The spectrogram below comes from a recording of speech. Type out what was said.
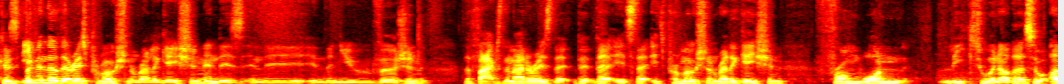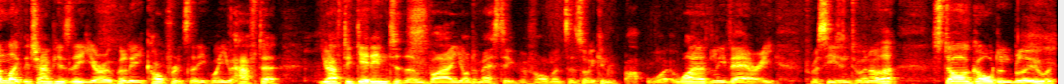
Because even though there is promotion and relegation in this in the in the new version, the fact of the matter is that that, that it's that it's promotion and relegation from one league to another. So unlike the Champions League, Europa League, Conference League, where you have to you have to get into them via your domestic performance, and so it can wildly vary from a season to another. Star, Gold, and Blue.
